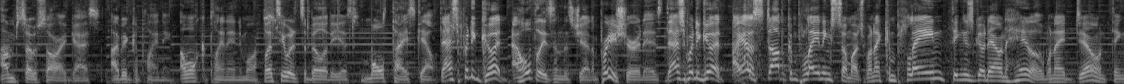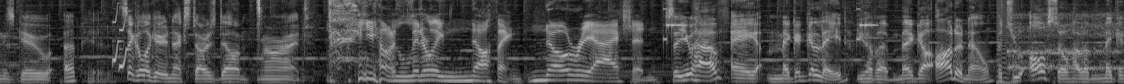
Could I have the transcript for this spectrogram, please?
I'm so sorry, guys. I've been complaining. I won't complain anymore. Let's see what its ability is. Multi-scale. That's pretty good. Uh, hopefully it's in this gen. I'm pretty sure it is. That's pretty good. I gotta stop complaining so much. When I complain, things go downhill. When I don't, things go uphill. Let's take a look at your next stars, Dylan. All right. you know, literally nothing. No reaction. So you have a Mega Gallade, you have a Mega Audino, but you also have a Mega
